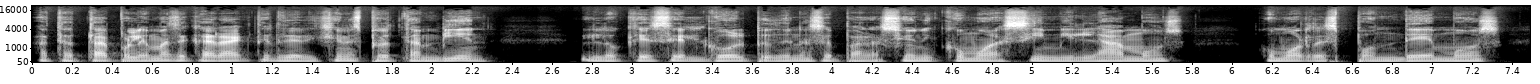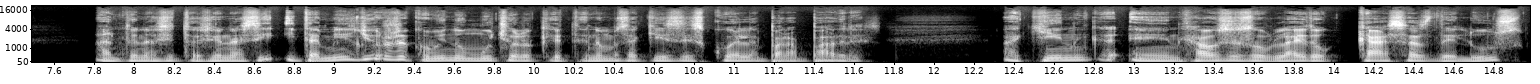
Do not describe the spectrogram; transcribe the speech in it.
a tratar problemas de carácter, de adicciones, pero también lo que es el golpe de una separación y cómo asimilamos, cómo respondemos, ante una situación así. Y también yo les recomiendo mucho lo que tenemos aquí es escuela para padres. Aquí en, Houses of Light Casas de Luz,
